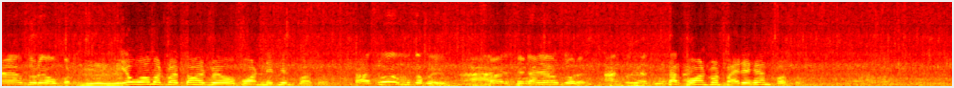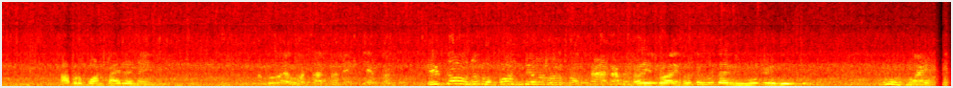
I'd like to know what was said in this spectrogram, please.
આવતો રહેવો પડે. એવું અમાર પાસે તમારે પાસે એવો ફોન નથી ને પાછો. ખાસ હો મુકા ભાઈ મારે ખેર આવતો રહે. તાર ફોન પણ ભાઈરે છે ને પાછો. આપણો ફોન ભાઈરે નહીં ને. એ ફોન દેવાનો મોકલી દે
